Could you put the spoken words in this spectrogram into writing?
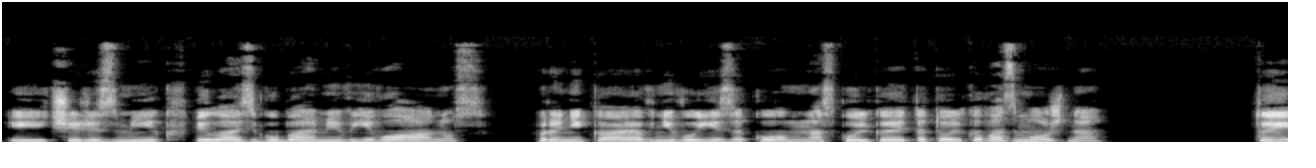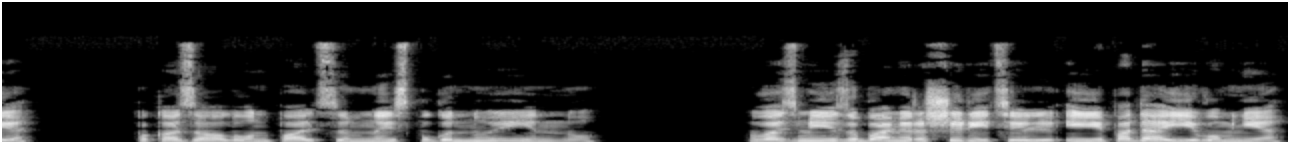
и через миг впилась губами в его анус, проникая в него языком, насколько это только возможно. «Ты!» — показал он пальцем на испуганную Инну. «Возьми зубами расширитель и подай его мне».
